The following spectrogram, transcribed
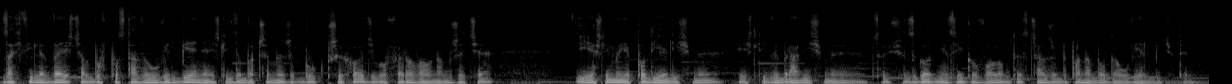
za chwilę wejść albo w postawę uwielbienia, jeśli zobaczymy, że Bóg przychodził, oferował nam życie i jeśli my je podjęliśmy, jeśli wybraliśmy coś zgodnie z Jego wolą, to jest czas, żeby Pana Boga uwielbić w tym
